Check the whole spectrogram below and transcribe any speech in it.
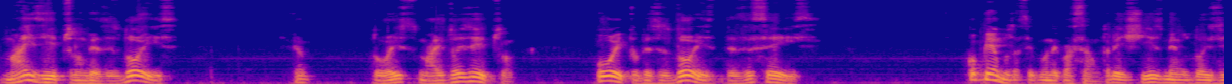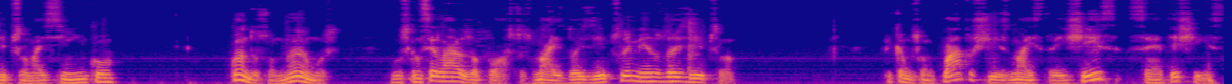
Mais y vezes 2, fica 2 mais 2y. 8 vezes 2, 16. Copiamos a segunda equação, 3x menos 2y mais 5. Quando somamos, vamos cancelar os opostos, mais 2y e menos 2y. Ficamos com 4x mais 3x, 7x.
